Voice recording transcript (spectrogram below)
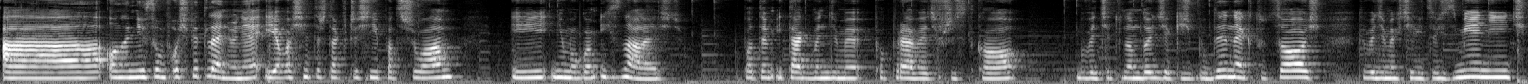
A one nie są w oświetleniu, nie? I ja właśnie też tak wcześniej patrzyłam i nie mogłam ich znaleźć. Potem i tak będziemy poprawiać wszystko, bo wiecie, tu nam dojdzie jakiś budynek, tu coś, tu będziemy chcieli coś zmienić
